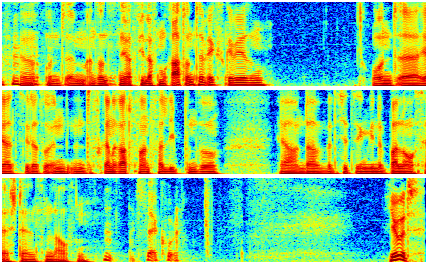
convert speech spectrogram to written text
ja. Und ähm, ansonsten ja viel auf dem Rad unterwegs gewesen. Und äh, ja, jetzt wieder so in, in das Rennradfahren verliebt und so. Ja, und da werde ich jetzt irgendwie eine Balance herstellen zum Laufen. Sehr cool. Gut.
